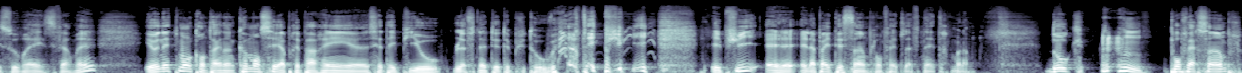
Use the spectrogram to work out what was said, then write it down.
s'ouvraient et se fermaient. Et honnêtement, quand on a commencé à préparer euh, cette IPO, la fenêtre était plutôt ouverte. Et puis, et puis elle n'a pas été simple, en fait, la fenêtre. Voilà. Donc, pour faire simple,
